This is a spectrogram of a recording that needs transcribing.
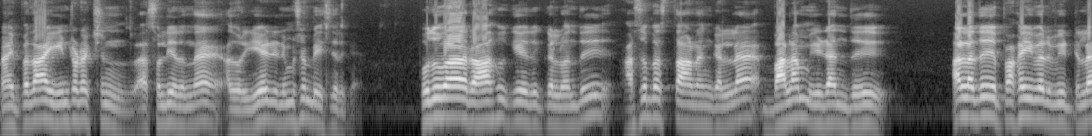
நான் இப்போ தான் இன்ட்ரொடக்ஷன் சொல்லியிருந்தேன் அது ஒரு ஏழு நிமிஷம் பேசியிருக்கேன். பொதுவாக ராகு கேதுக்கள் வந்து அசுபஸ்தானங்களில் பலம் இழந்து அல்லது பகைவர் வீட்டில்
